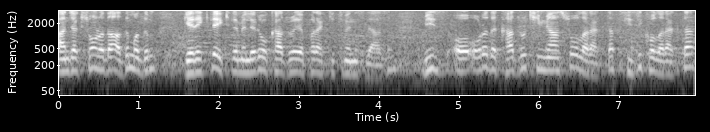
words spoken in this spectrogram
Ancak sonra da adım adım gerekli eklemeleri o kadroya yaparak gitmeniz lazım. Biz o, orada kadro kimyası olarak da fizik olarak da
